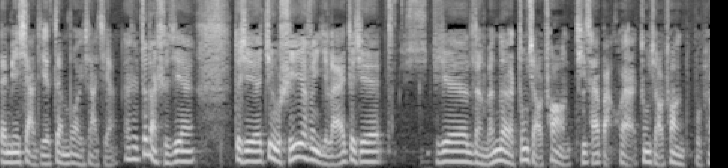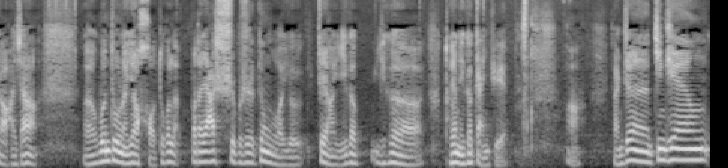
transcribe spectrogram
单边下跌再冒一下尖。但是这段时间，这些进入十一月份以来，这些这些冷门的中小创题材板块、中小创股票好像呃温度呢要好多了，不知道大家是不是跟我有这样一个一个同样的一个感觉？啊，反正今天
